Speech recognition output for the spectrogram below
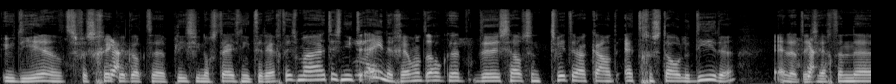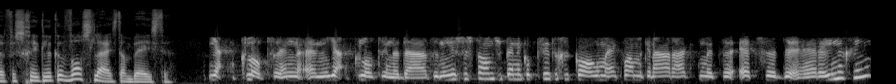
uw dier. En het is verschrikkelijk ja. dat de politie nog steeds niet terecht is. Maar het is niet de nee. enige, hè? want ook, er is zelfs een Twitter-account gestolen dieren. En dat is ja. echt een uh, verschrikkelijke waslijst aan beesten. Ja, klopt. En, en ja, klopt inderdaad. In eerste instantie ben ik op Twitter gekomen en kwam ik in aanraking met de Ed de Hereniging.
